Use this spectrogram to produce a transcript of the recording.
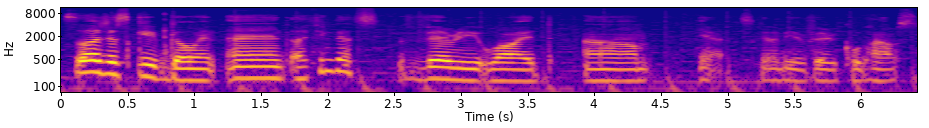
So I just keep going, and I think that's very wide. Um, yeah, it's gonna be a very cool house.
